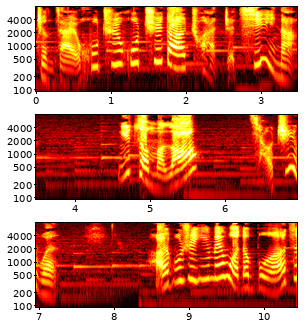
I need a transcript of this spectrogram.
正在呼哧呼哧地喘着气呢。你怎么了？乔治问。还不是因为我的脖子，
